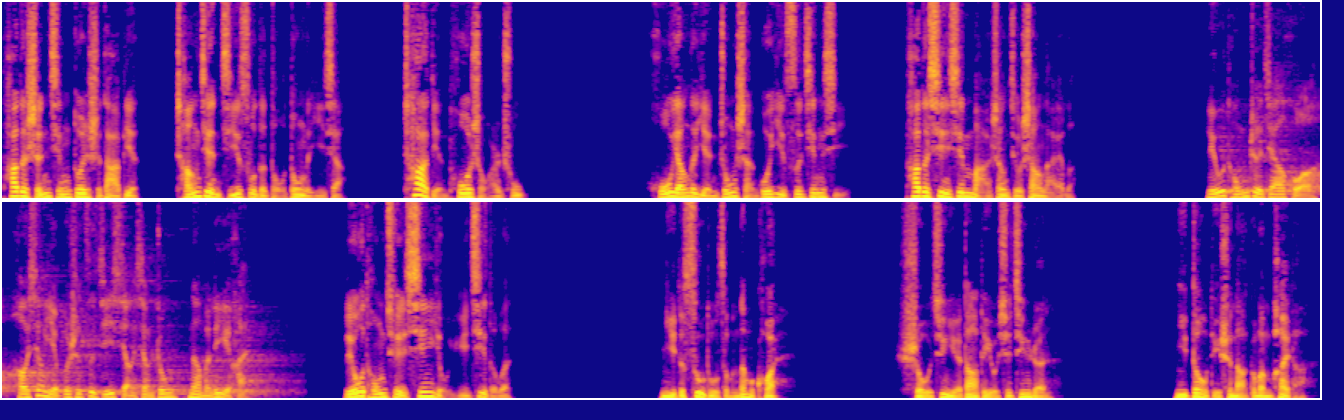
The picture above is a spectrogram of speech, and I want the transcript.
他的神情顿时大变，长剑急速的抖动了一下，差点脱手而出。胡杨的眼中闪过一丝惊喜，他的信心马上就上来了。刘同这家伙好像也不是自己想象中那么厉害。刘同却心有余悸的问：“你的速度怎么那么快？手劲也大的有些惊人。你到底是哪个门派的？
